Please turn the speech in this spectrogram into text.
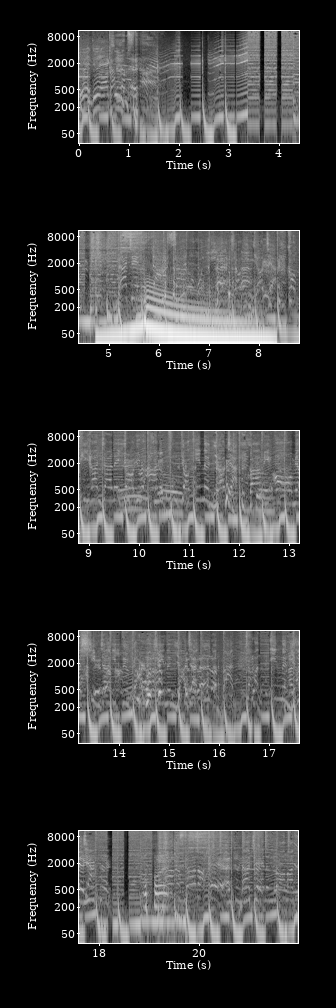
Do it, do it, actually. Gangnam Style. 낮에는 너만큼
